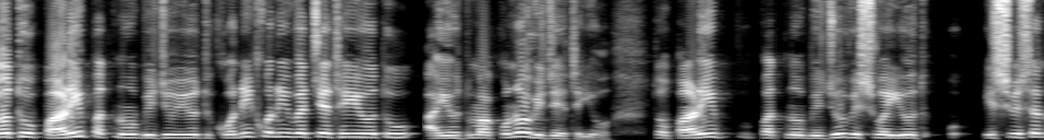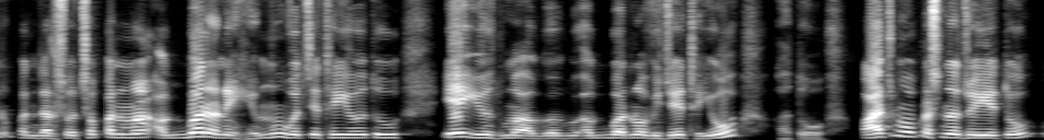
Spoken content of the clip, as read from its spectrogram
ચોથું પાણીપતનું બીજું યુદ્ધ કોની કોની વચ્ચે થયું હતું? આ યુદ્ધમાં કોનો વિજય થયો? તો પાણીપતનું બીજું વિશ્વયુદ્ધ ઈસવીસન પંદરસો છપ્પનમાં અકબર અને હેમુ વચ્ચે થયું હતું. એ યુદ્ધમાં અકબરનો વિજય થયો હતો. પાંચમો પ્રશ્ન જોઈએ તો,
